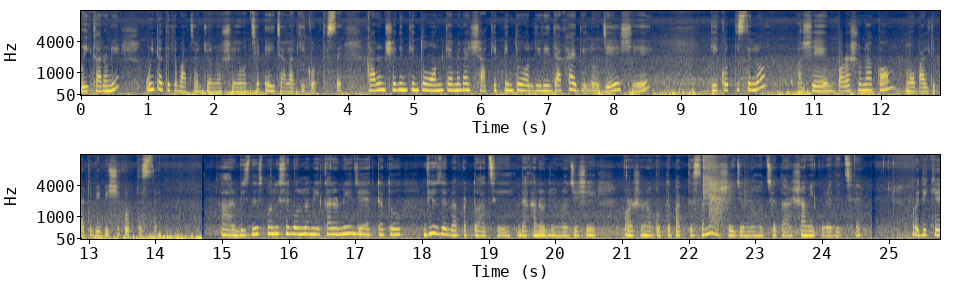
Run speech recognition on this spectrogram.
ওই কারণে ওইটা থেকে বাঁচার জন্য সে হচ্ছে এই চালাকি করতেছে। কারণ সেদিন কিন্তু অন ক্যামেরায় সাকিব কিন্তু অলরেডি দেখাই দিল যে সে কী করতেছিল আর সে পড়াশোনা কম মোবাইল টিপাটিপি বেশি করতেছে। আর বিজনেস পলিসি বললাম এই কারণেই যে একটা তো ভিউজের ব্যাপার তো আছেই দেখানোর জন্য যে সে পড়াশোনা করতে পারতেছে না সেই জন্য হচ্ছে তার স্বামী করে দিচ্ছে। ওইদিকে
